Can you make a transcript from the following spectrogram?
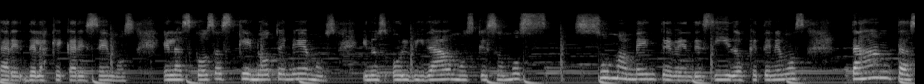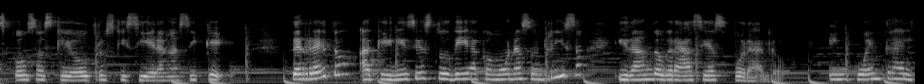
de las que carecemos, en las cosas que no tenemos y nos olvidamos que somos sumamente bendecidos, que tenemos tantas cosas que otros quisieran. Así que te reto a que inicies tu día con una sonrisa y dando gracias por algo. Encuentra el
